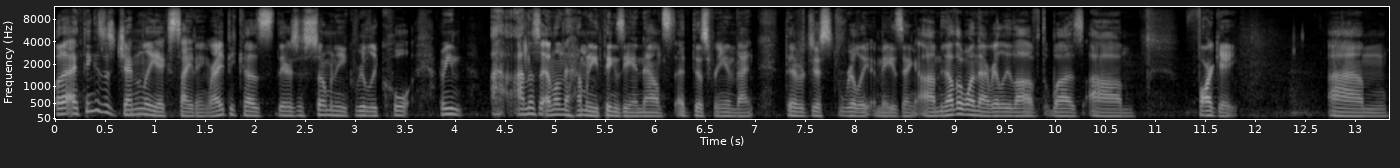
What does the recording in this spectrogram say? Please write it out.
but i think this is generally exciting right because there's just so many really cool i mean honestly, I don't know how many things they announced at this reInvent. They were just really amazing. Um, another one that I really loved was um, Fargate. Um,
